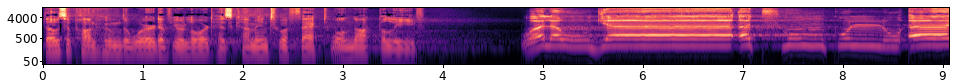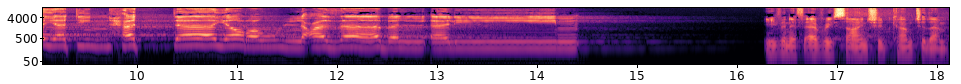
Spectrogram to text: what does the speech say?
those upon whom the word of your Lord has come into effect will not believe. ولو جاءتهم كل آية حتى يروا العذاب الأليم Even if every sign should come to them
